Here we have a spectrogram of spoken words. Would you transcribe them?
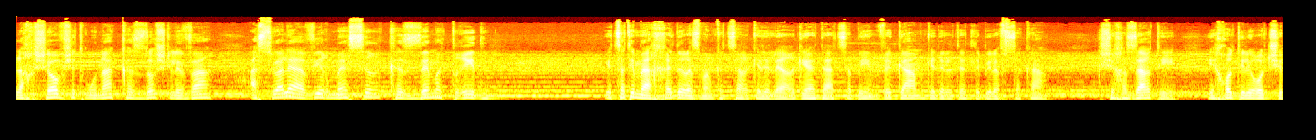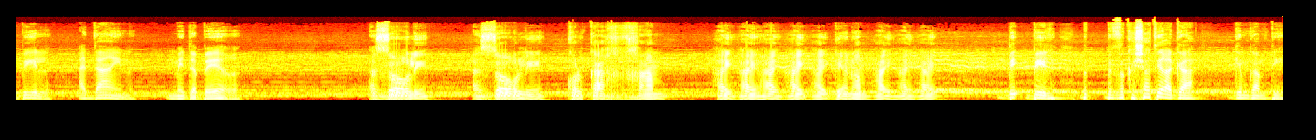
לחשוב שתמונה כזו שלווה עשויה להעביר מסר כזה מטריד. יצאתי מהחדר לזמן קצר כדי להרגיע את העצבים וגם כדי לתת לביל הפסקה. כשחזרתי, יכולתי לראות שביל עדיין מדבר. עזור לי, עזור לי, כל כך חם. היי, היי, היי, היי, היי, גיהנום, היי, היי, היי. ב- ביל, ב- בבקשה תירגע, גמגמתי.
